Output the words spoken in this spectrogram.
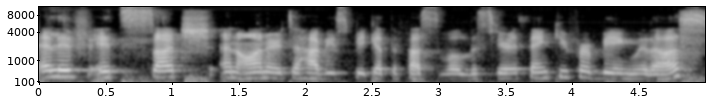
Elif, it's such an honor to have you speak at the festival this year. Thank you for being with us.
